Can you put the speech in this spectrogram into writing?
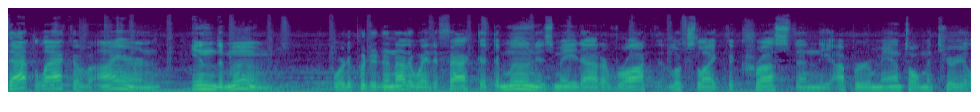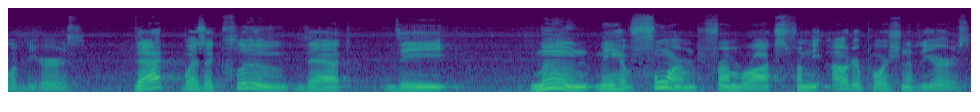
that lack of iron in the moon, or to put it another way, the fact that the moon is made out of rock that looks like the crust and the upper mantle material of the Earth, that was a clue that the moon may have formed from rocks from the outer portion of the Earth.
